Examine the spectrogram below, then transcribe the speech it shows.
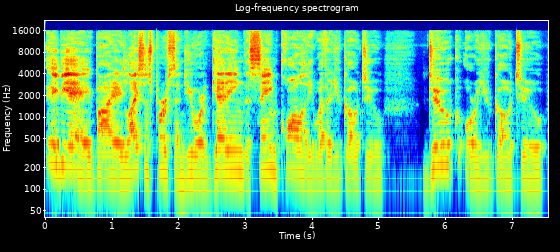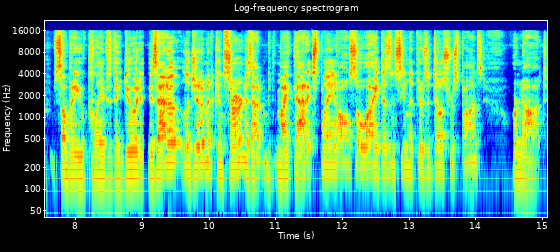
ABA by a licensed person, you are getting the same quality whether you go to Duke or you go to somebody who claims that they do it? Is that a legitimate concern? Is that might that explain also why it doesn't seem like there's a dose response or not?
